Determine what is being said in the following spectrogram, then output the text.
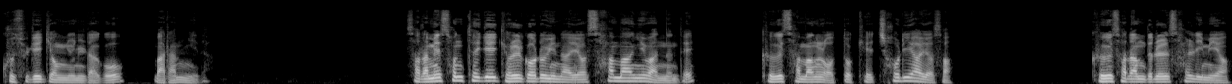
구속의 경륜이라고 말합니다. 사람의 선택의 결과로 인하여 사망이 왔는데 그 사망을 어떻게 처리하여서 그 사람들을 살리며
